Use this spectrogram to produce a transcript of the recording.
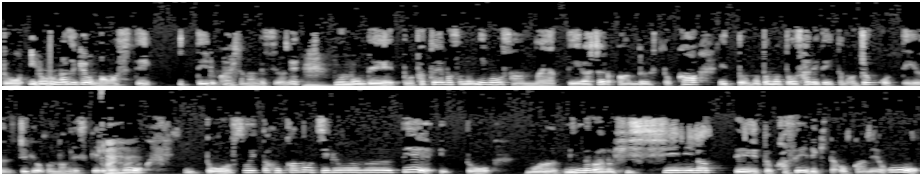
と、いろんな事業を回していっている会社なんですよね。うん。なので、えっと、例えばその2号さんのやっていらっしゃるアンルーフとか、えっと、もともとされていたのはジョッコっていう事業部なんですけれども、はいはい。えっと、そういった他の事業部で、えっと、まあ、みんながあの必死になって、えっと、稼いできたお金を、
